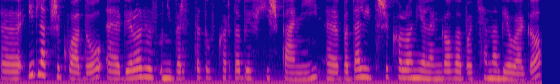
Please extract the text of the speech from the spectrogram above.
E, I dla przykładu, e, biolodzy z Uniwersytetu w Kordobie w Hiszpanii e, badali trzy kolonie lęgowe bociana białego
